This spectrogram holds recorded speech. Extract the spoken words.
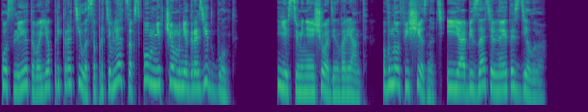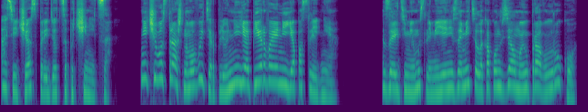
После этого я прекратила сопротивляться, вспомнив, чем мне грозит бунт. Есть у меня еще один вариант вновь исчезнуть, и я обязательно это сделаю. А сейчас придется подчиниться. Ничего страшного вытерплю, ни я первая, ни я последняя. За этими мыслями я не заметила, как он взял мою правую руку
